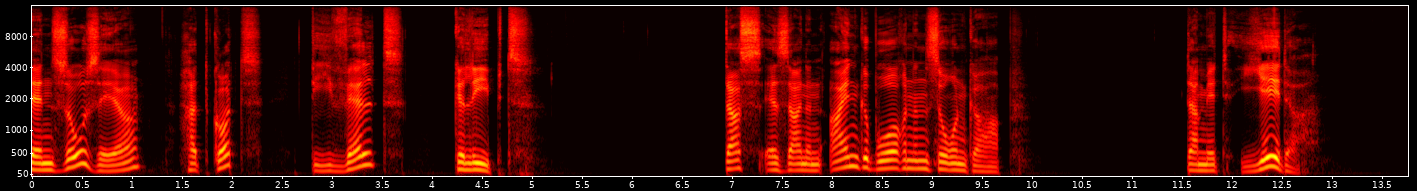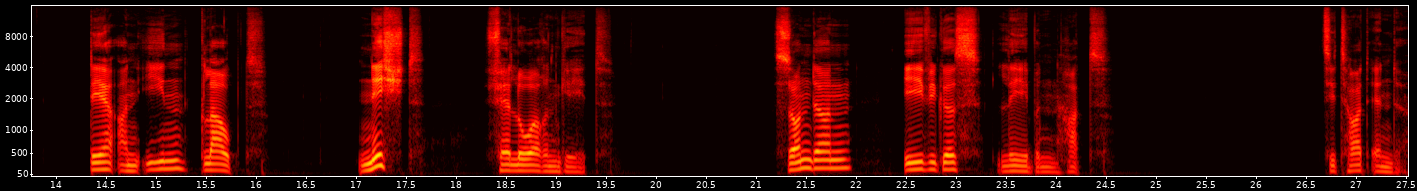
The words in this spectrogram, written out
Denn so sehr hat Gott die Welt geliebt, dass er seinen eingeborenen Sohn gab, damit jeder, der an ihn glaubt, nicht verloren geht, sondern ewiges Leben hat. Zitat Ende.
